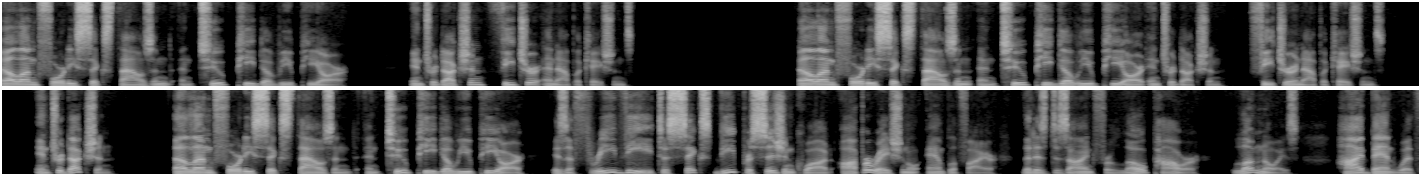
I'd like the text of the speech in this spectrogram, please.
LM46002 PWPR. Introduction, Feature, and Applications. LM46002 PWPR Introduction, Feature, and Applications. Introduction LM46002 PWPR is a 3V to 6V precision quad operational amplifier that is designed for low power, low noise, high bandwidth,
